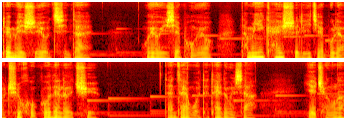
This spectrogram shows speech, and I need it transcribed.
对美食有期待。我有一些朋友，他们一开始理解不了吃火锅的乐趣，但在我的带动下，也成了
